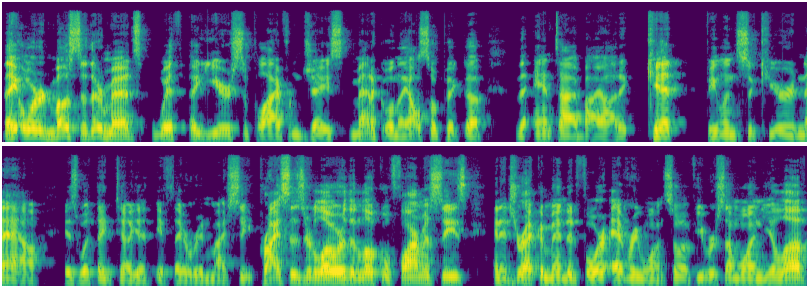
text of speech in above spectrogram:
They ordered most of their meds with a year's supply from Jase Medical. And they also picked up the antibiotic kit, feeling secure now is what they'd tell you if they were in my seat. Prices are lower than local pharmacies, and it's recommended for everyone. So if you were someone you love,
